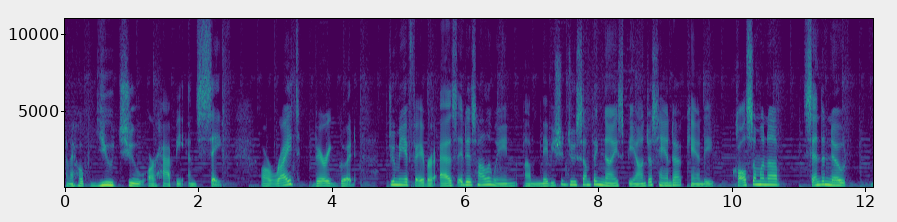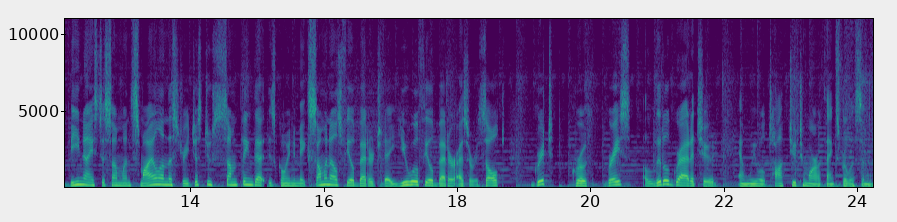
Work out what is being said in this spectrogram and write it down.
And I hope you too are happy and safe. All right, very good. Do me a favor, as it is Halloween, um, maybe you should do something nice beyond just hand out candy. Call someone up, send a note, be nice to someone, smile on the street, just do something that is going to make someone else feel better today. You will feel better as a result. Grit, growth, grace, a little gratitude, and we will talk to you tomorrow. Thanks for listening.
